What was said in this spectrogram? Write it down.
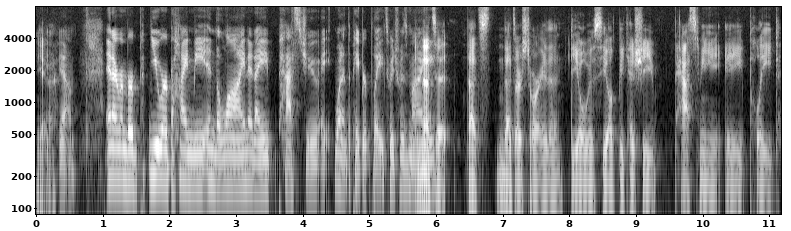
Yeah. Yeah. And I remember you were behind me in the line and I passed you one of the paper plates, which was my. And that's it. That's that's our story. The deal was sealed because she passed me a plate.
